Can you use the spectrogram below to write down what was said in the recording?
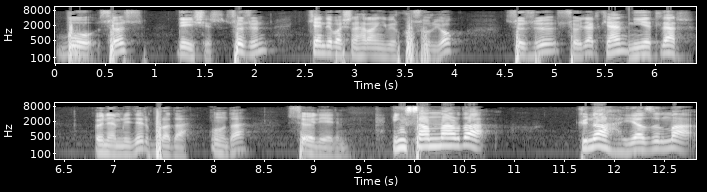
bu söz değişir. Sözün kendi başına herhangi bir kusur yok. Sözü söylerken niyetler önemlidir burada. Onu da söyleyelim. İnsanlarda günah yazılma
